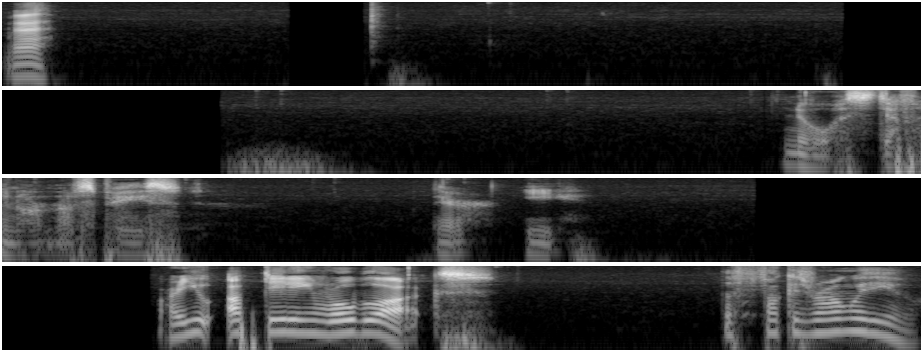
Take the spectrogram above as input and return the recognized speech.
Meh. No, it's definitely not enough space. There, E. Are you updating Roblox? The fuck is wrong with you?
